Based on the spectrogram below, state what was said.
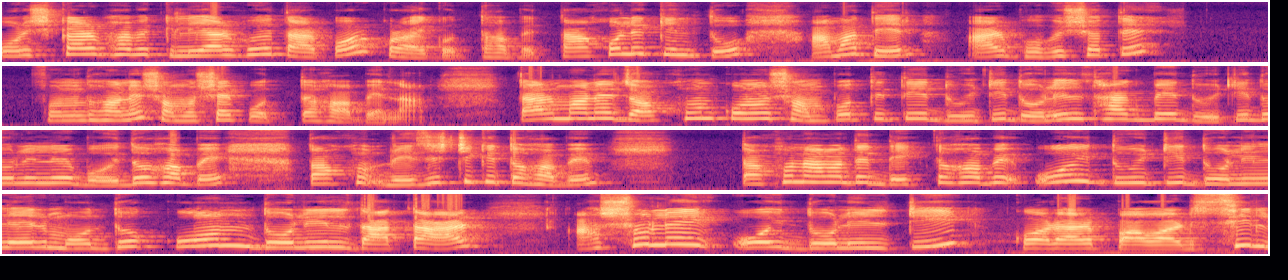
পরিষ্কারভাবে ক্লিয়ার হয়ে তারপর ক্রয় করতে হবে। তাহলে কিন্তু আমাদের আর ভবিষ্যতে কোনো ধরনের সমস্যায় পড়তে হবে না। তার মানে যখন কোনো সম্পত্তিতে দুইটি দলিল থাকবে, দুইটি দলিলের বৈধ হবে, তখন রেজিস্ট্রিকৃত হবে, তখন আমাদের দেখতে হবে ওই দুইটি দলিলের মধ্যে কোন দলিল দাতার আসলেই ওই দলিলটি করার পাওয়ার ছিল।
